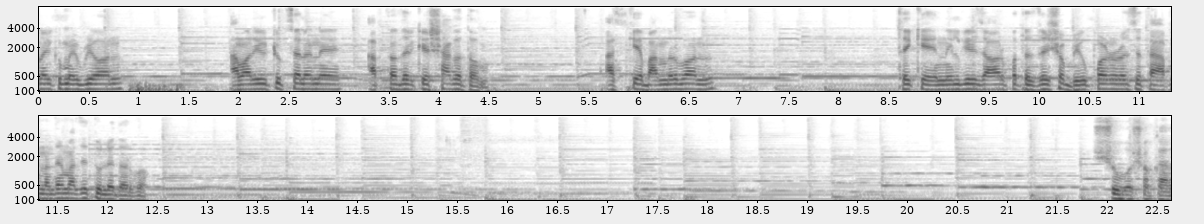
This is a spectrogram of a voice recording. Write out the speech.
আলাইকুম এভরিওয়ান আমার ইউটিউব চ্যানেলে আপনাদেরকে স্বাগতম। আজকে বান্দরবন থেকে নীলগিরি যাওয়ার পথে যেসব ভিউ পয়েন্ট রয়েছে তা আপনাদের মাঝে তুলে ধরব। শুভ সকাল।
